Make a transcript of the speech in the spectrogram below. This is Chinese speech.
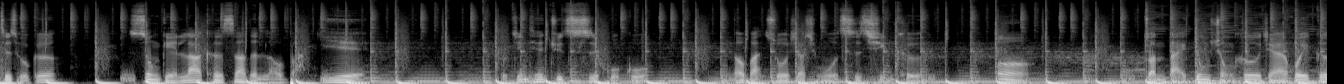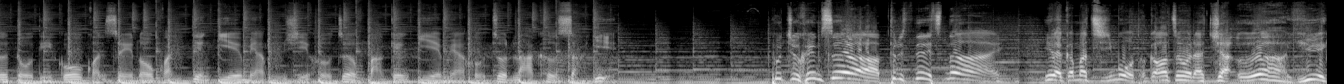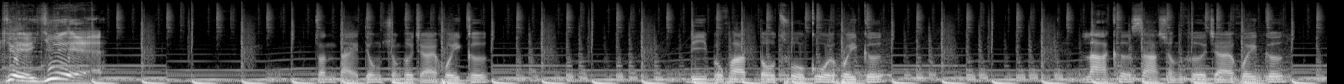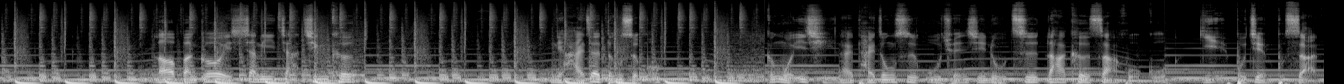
这首歌送给拉克萨的老板耶。我今天去吃火锅，老板说要请我吃青稞。哦，专台中上好食的火锅，都伫锅馆西路馆店。伊的名毋是合作八间，伊的名合作拉克萨耶。Put your hands up to this night！你若感觉寂寞，就跟我做伙来食鹅啊！耶耶耶！专台中上好食的火锅，你无法都错过的火锅。拉克萨上好食的火锅，老板可会向你吃青稞。你还在等什么？跟我一起来台中市五权西路吃拉克萨火锅，也不见不散。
